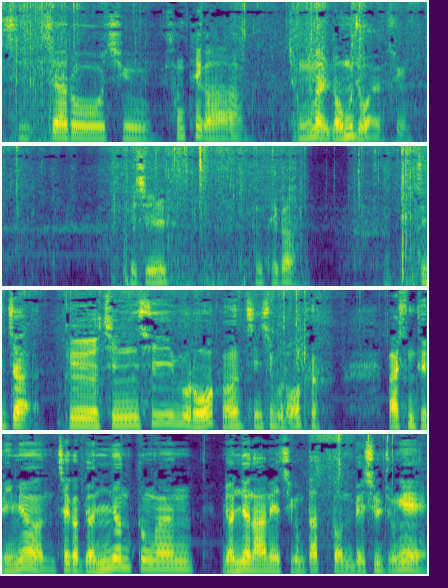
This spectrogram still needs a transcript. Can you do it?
진짜로 지금 상태가 정말 너무 좋아요. 지금 매실 상태가 진짜 그 진심으로 어, 진심으로 말씀드리면 제가 몇 년 동안 몇 년 안에 지금 땄던 매실 중에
